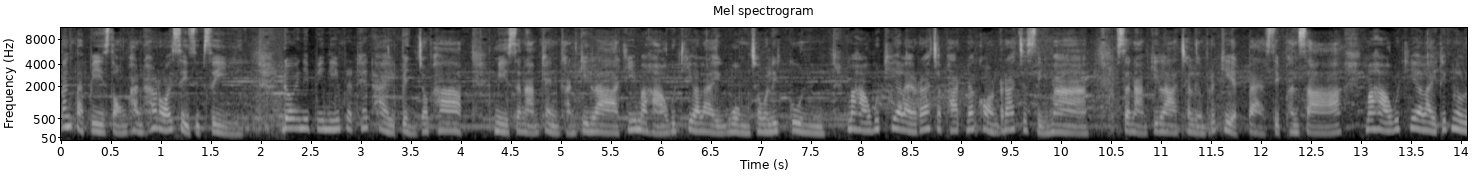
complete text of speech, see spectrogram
ตั้งแต่ปี 2544 โดยในปีนี้ประเทศไทยเป็นเจ้าภาพ มีสนามแข่งขันกีฬาที่มหาวิทยาลัยวงชวลิตกุล มหาวิทยาลัยราชภัฏนครราชสีมา สนามกีฬาเฉลิมพระเกียรติ 80 พรรษา มหาวิทยาลัยเทคโนโล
